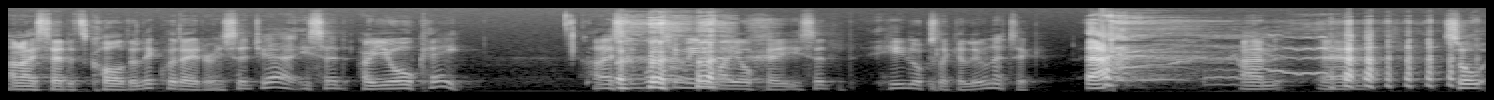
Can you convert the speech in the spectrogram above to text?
And I said, "It's called The Liquidator." He said, "Yeah." He said, "Are you okay?" And I said, "What do you mean, am I okay?" He said, "He looks like a lunatic." and um, so,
